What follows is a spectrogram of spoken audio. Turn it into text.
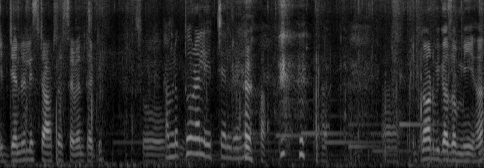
it generally starts at 7:30 so हम लोग थोड़ा लेट चल रहे हैं। It's not because of me huh?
